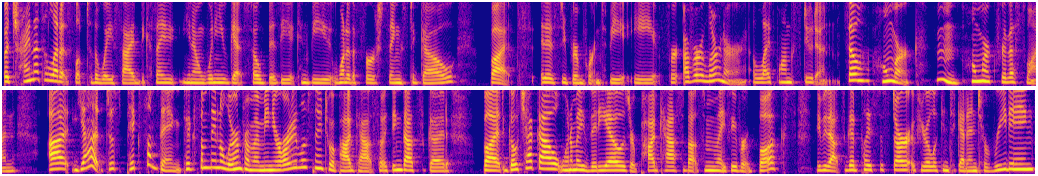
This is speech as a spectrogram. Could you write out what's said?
but try not to let it slip to the wayside because I, you know, when you get so busy, it can be one of the first things to go. But it is super important to be a forever learner, a lifelong student. So, homework. Hmm, homework for this one. Uh yeah, just pick something. Pick something to learn from. I mean, you're already listening to a podcast, so I think that's good. But go check out one of my videos or podcasts about some of my favorite books. Maybe that's a good place to start if you're looking to get into reading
